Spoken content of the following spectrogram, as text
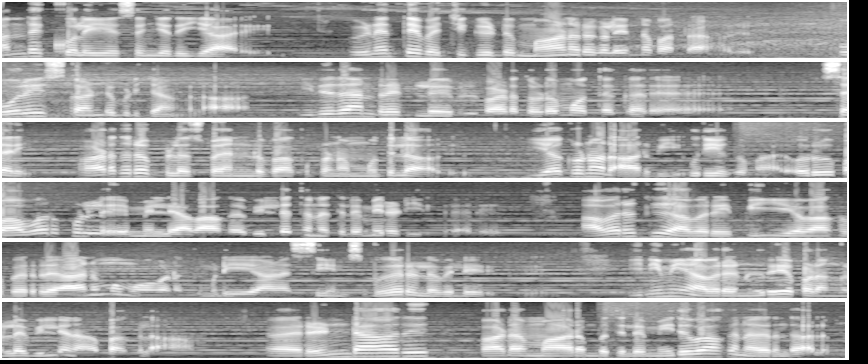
அந்த கொலையை செஞ்சது யாரு? இனத்தை வச்சுக்கிட்டு மாணவர்கள் என்ன பண்றாங்க? போலீஸ் கண்டுபிடிச்சாங்களா? இதுதான் ரெட் லேபிள் படத்தோட மொத்த கதை. சரி படத்தோட ப்ளஸ் பாயிண்ட் பார்க்க போன முதலாவது இயக்குனர் ஆர்வி உதயகுமார் ஒரு பவர்ஃபுல் எம்எல்ஏவாக வில்லத்தனத்தில் மிரடியிருக்கிறாரு அவருக்கு அவரை பிஏவாக வர்ற அனும மோகனுக்கு முடியான சீன்ஸ் வேற லெவலில் இருக்கு. இனிமே அவரை நிறைய படங்களில் வில்லனா பார்க்கலாம். ரெண்டாவது படம் ஆரம்பத்தில் மெதுவாக நகர்ந்தாலும்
